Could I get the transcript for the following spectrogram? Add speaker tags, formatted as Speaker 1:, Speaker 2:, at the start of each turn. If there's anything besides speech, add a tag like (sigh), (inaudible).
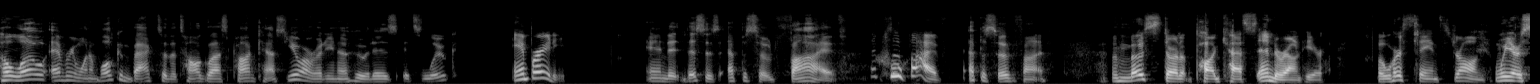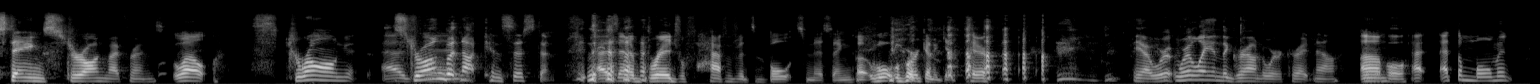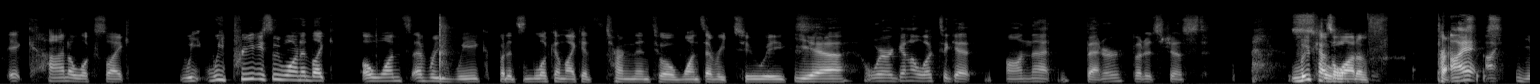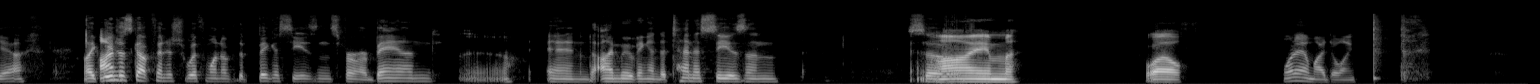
Speaker 1: Hello, everyone, and welcome back to the Tall Glass Podcast. You already know who it is. It's Luke,
Speaker 2: and Brady.
Speaker 1: and it, this is episode five.
Speaker 2: Episode five.
Speaker 1: Episode five.
Speaker 2: Most startup podcasts end around here, but we're staying strong.
Speaker 1: We are staying strong, my friends.
Speaker 2: Well, strong as
Speaker 1: strong, but not consistent.
Speaker 2: as in a (laughs) bridge with half of its bolts missing. But we'll, we're gonna get there. (laughs)
Speaker 1: yeah, we're we're laying the groundwork right now. for the
Speaker 2: Um, at, at the moment, it kind of looks like we we previously wanted like a once every week, but it's looking like it's turning into a once every two weeks.
Speaker 1: yeah, we're gonna look to get on that better, but it's just
Speaker 2: Luke has a lot of
Speaker 1: I,
Speaker 2: practices.
Speaker 1: I yeah, like we
Speaker 2: I'm-
Speaker 1: just got finished with one of the biggest seasons for our band.
Speaker 2: Yeah.
Speaker 1: and I'm moving into tennis season. So
Speaker 2: I'm well. What am I doing?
